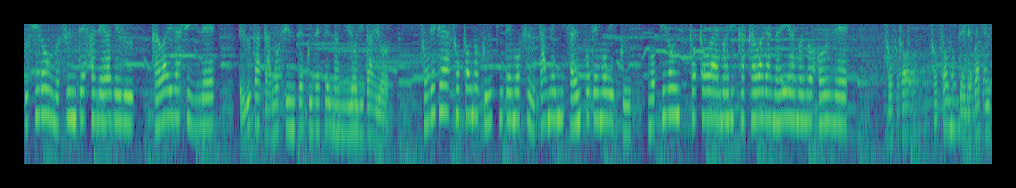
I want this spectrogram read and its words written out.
後ろを結んで跳ね上げる。可愛らしいね。L が楽しんでくれて何よりだよ。それじゃあ外の空気でも吸うために散歩でも行く。もちろん人とはあまり関わらない山の方ね。外、外に出れば術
